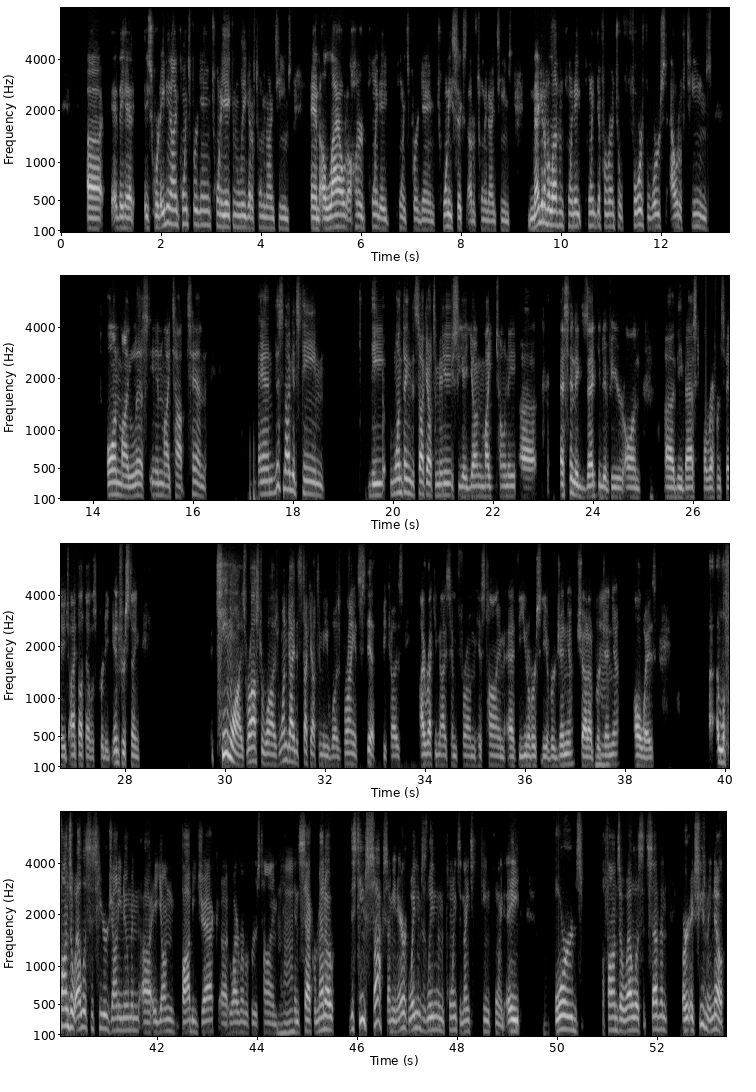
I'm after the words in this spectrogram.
Uh, they had they scored 89 points per game, 28th in the league out of 29 teams, and allowed 100.8 points per game, 26th out of 29 teams. Negative 11.8 point differential, fourth worst out of teams on my list in my top 10. And this Nuggets team the one thing that stuck out to me is see a young Mike D'Antoni uh, as an executive here on uh, the basketball reference page. I thought that was pretty interesting. Team wise, roster wise, one guy that stuck out to me was Bryant Stith because I recognize him from his time at the University of Virginia. Shout out mm-hmm. Virginia, mm-hmm. always. Uh, LaPhonso Ellis is here. Johnny Newman, uh, a young Bobby Jack, uh, who I remember for his time mm-hmm. in Sacramento. This team sucks. I mean, Eric Williams is leading them in points at 19.8 boards, LaPhonso Ellis at seven, or excuse me, no,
